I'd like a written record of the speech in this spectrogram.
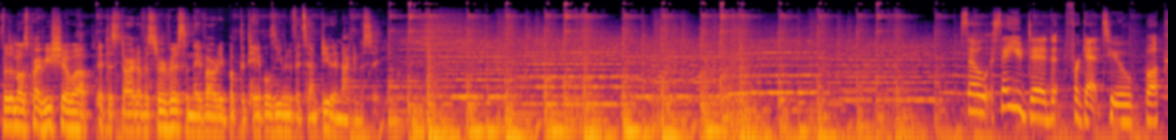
for the most part, if you show up at the start of a service and they've already booked the tables, even if it's empty, they're not going to sit you. So, say you did forget to book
